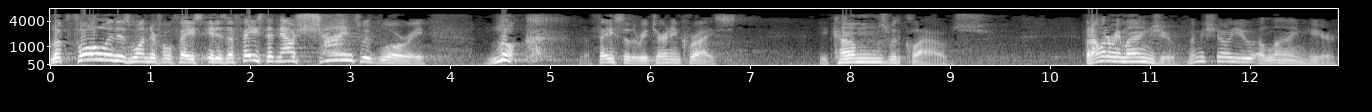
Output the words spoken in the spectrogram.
Look full in His wonderful face. It is a face that now shines with glory. Look, the face of the returning Christ. He comes with clouds. But I want to remind you, let me show you a line here.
